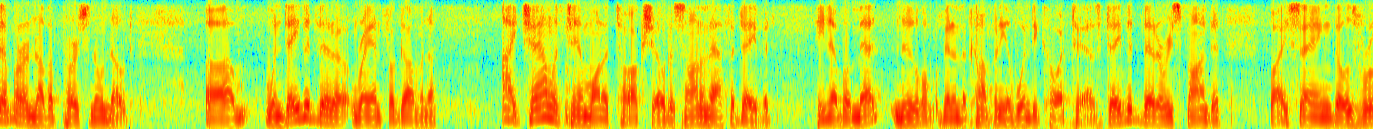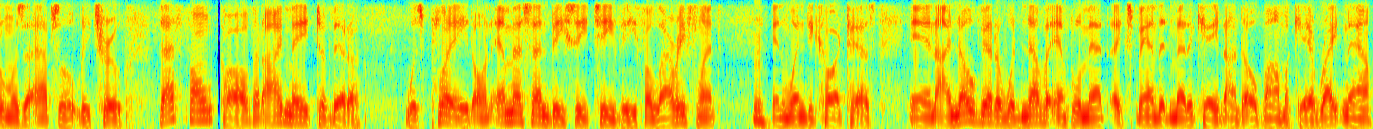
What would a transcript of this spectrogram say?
something on another personal note, um, when David Vitter ran for governor, I challenged him on a talk show to sign an affidavit. He never met, knew, or been in the company of Wendy Cortez. David Vitter responded by saying those rumors are absolutely true. That phone call that I made to Vitter was played on MSNBC TV for Larry Flynt and Wendy Cortez. And I know Vitter would never implement expanded Medicaid under Obamacare. Right now,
